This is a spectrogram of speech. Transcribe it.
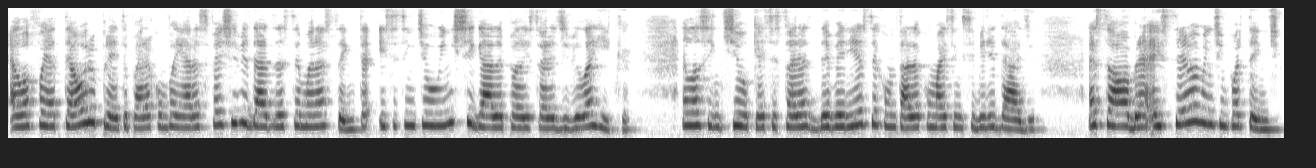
Ela foi até Ouro Preto para acompanhar as festividades da Semana Santa e se sentiu instigada pela história de Vila Rica. Ela sentiu que essa história deveria ser contada com mais sensibilidade, essa obra é extremamente importante,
